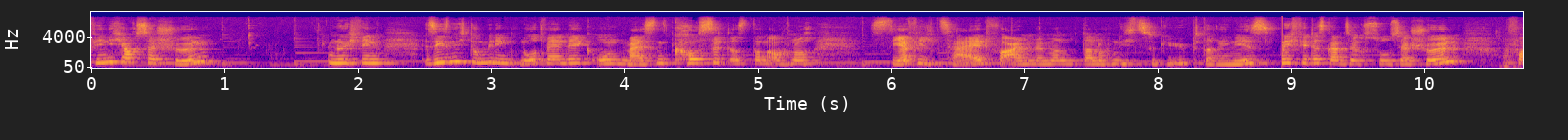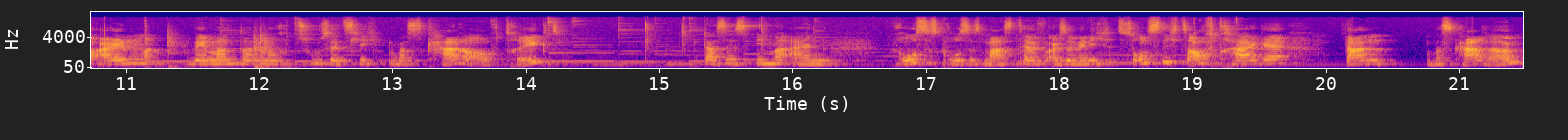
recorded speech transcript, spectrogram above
Finde ich auch sehr schön. Nur ich finde, es ist nicht unbedingt notwendig und meistens kostet das dann auch noch sehr viel Zeit, vor allem wenn man da noch nicht so geübt darin ist. Ich finde das Ganze auch so sehr schön, vor allem wenn man dann noch zusätzlich Mascara aufträgt. Das ist immer ein großes, großes Must-Have. Also wenn ich sonst nichts auftrage, dann Mascara.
